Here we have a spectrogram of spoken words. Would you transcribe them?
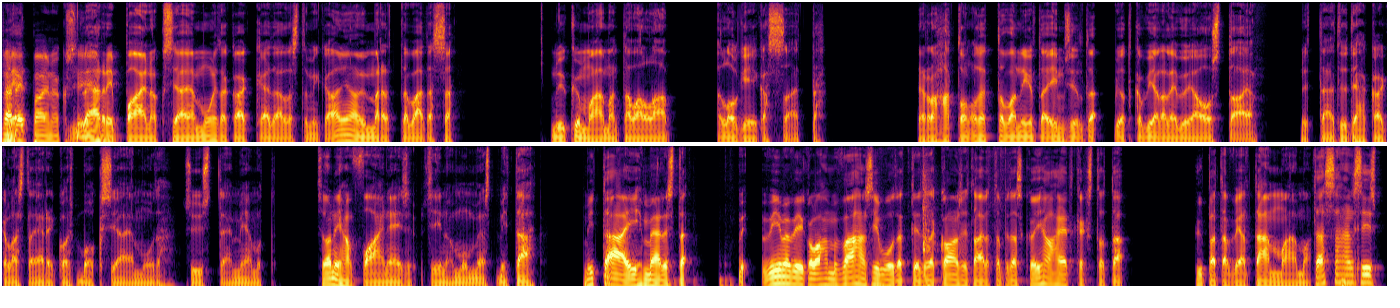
Väripainoksia. väripainoksia ja muita kaikkea tällaista, mikä on ihan ymmärrettävää tässä nykymaailman tavallaan logiikassa, että ne rahat on otettava niiltä ihmisiltä, jotka vielä levyjä ostaa ja nyt täytyy tehdä kaikenlaista erikoisboksia ja muuta systeemiä, mutta se on ihan fine, ei siinä on mun mielestä mitään, mitään ihmeellistä. Vi- Viime viikollahan me vähän sivuutettiin tätä kansitaidetta, pitäisikö ihan hetkeksi tota hypätä vielä tämän maailmaan. Tässähän siis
